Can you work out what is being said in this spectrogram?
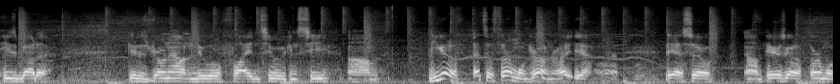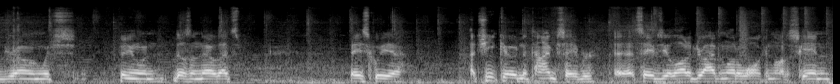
he's about to get his drone out and do a little flight and see what we can see. Um, you got a, that's a thermal drone, right? Yeah. Oh, yeah, so um, Pierre's got a thermal drone, which if anyone doesn't know, that's basically a, a cheat code and a time saver. Uh, it saves you a lot of driving, a lot of walking, a lot of scanning,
